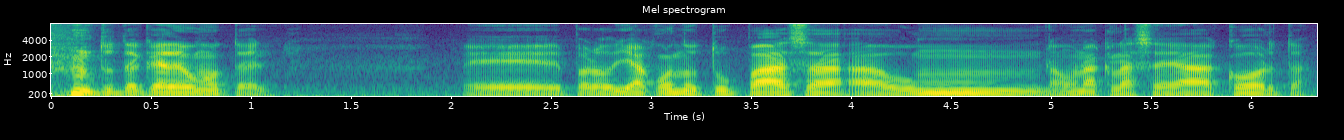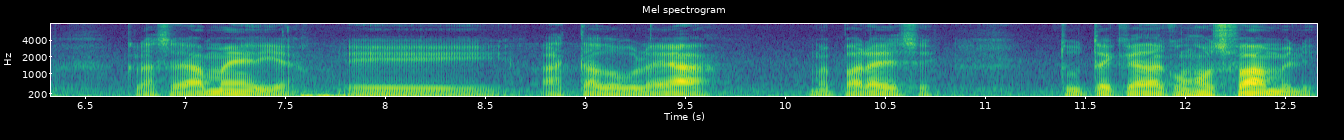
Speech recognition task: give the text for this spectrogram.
tú te quedas en un hotel. Eh, pero ya cuando tú pasas a, un, a una clase A corta, clase A media, eh, hasta doble A, me parece, tú te quedas con host family.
